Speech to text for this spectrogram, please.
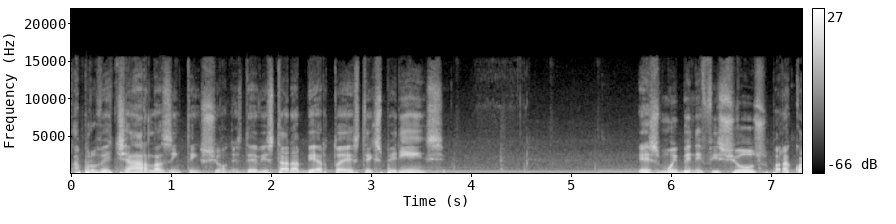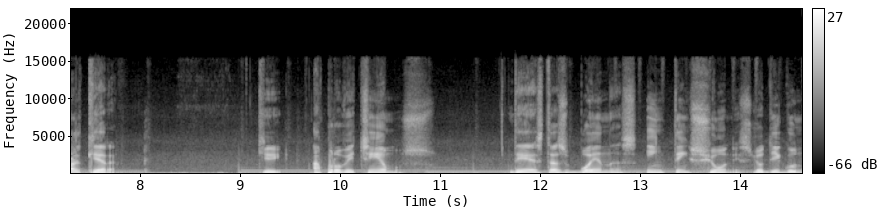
aproveitar as intenções, deve estar aberto a esta experiência. É muito beneficioso para qualquer que aproveitemos de estas buenas intenções. Eu digo,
